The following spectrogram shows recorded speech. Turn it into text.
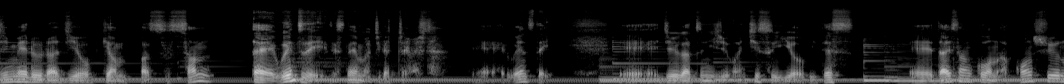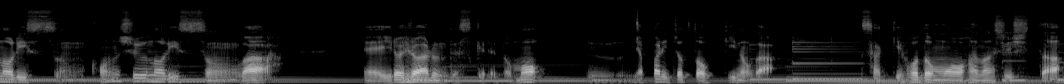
始めるラジオキャンパス3、えー、 Wednesday ですね。間違っちゃいました。えー、 Wednesday、えー、10月25日水曜日です、えー。第3コーナー、今週の LISTEN。今週の LISTEN は、えー、いろいろあるんですけれども、うん、やっぱりちょっと大きいのが、先ほどもお話しした、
